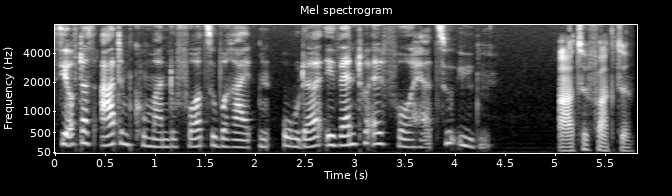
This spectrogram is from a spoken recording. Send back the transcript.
sie auf das Atemkommando vorzubereiten oder eventuell vorher zu üben. Artefakte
